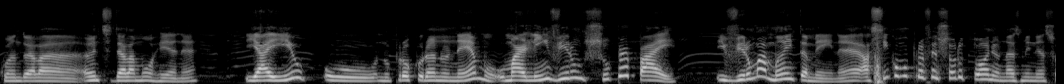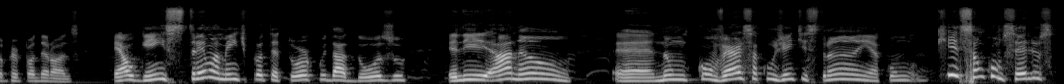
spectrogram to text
quando ela, antes dela morrer, né? E aí, o, o, no Procurando Nemo, o Marlin vira um super pai. E vira uma mãe também, né? Assim como o professor Otônio nas Meninas Superpoderosas. É alguém extremamente protetor, cuidadoso. Ele, ah, não, é, não conversa com gente estranha, com que são conselhos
